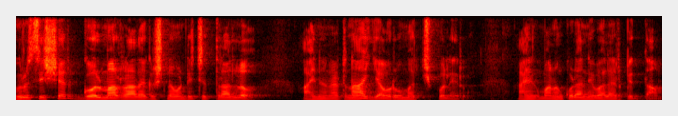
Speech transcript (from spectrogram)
గురు శిష్యర్ గోల్మాల్ రాధాకృష్ణ వంటి చిత్రాల్లో ఆయన నటన ఎవరూ మర్చిపోలేరు. ఆయనకు మనం కూడా నివాళి అర్పిద్దాం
